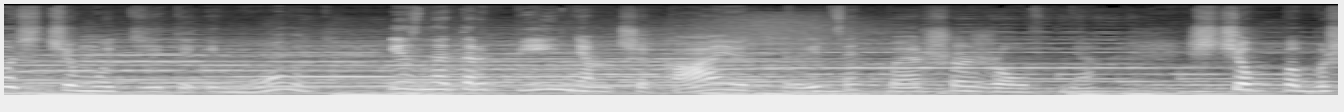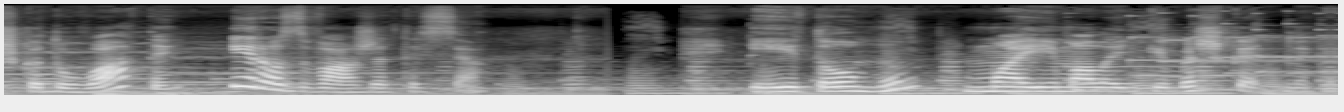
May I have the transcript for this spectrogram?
Ось чому діти і молодь із нетерпінням чекають 31 жовтня, щоб побешкетувати і розважитися. І тому, мої маленькі бешкетники,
